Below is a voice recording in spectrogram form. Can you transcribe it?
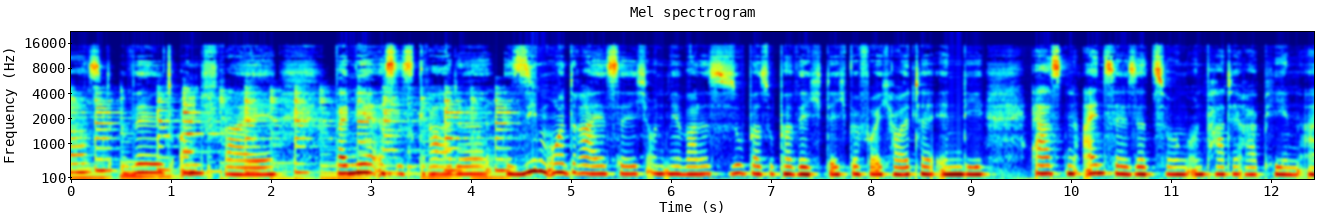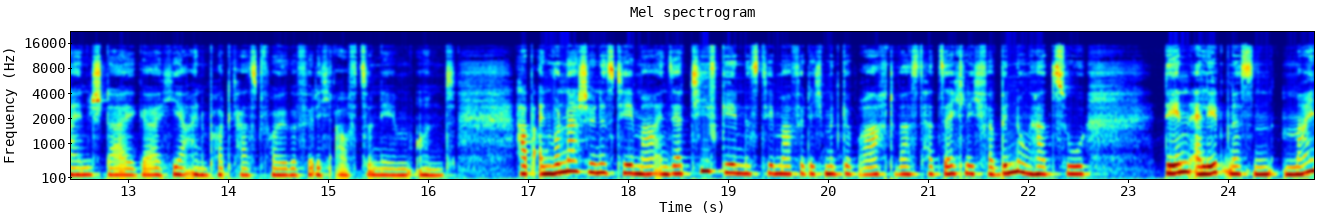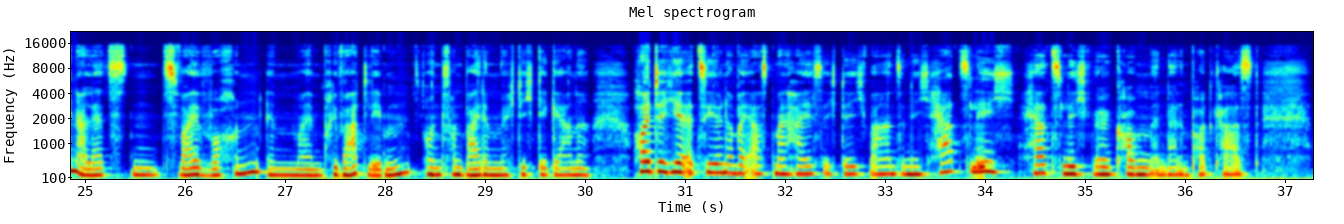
Podcast Wild und Frei. Bei mir ist es gerade 7.30 Uhr und mir war das super, super wichtig, bevor ich heute in die ersten Einzelsitzungen und Paartherapien einsteige, hier eine Podcast-Folge für dich aufzunehmen und habe ein wunderschönes Thema, ein sehr tiefgehendes Thema für dich mitgebracht, was tatsächlich Verbindung hat zu den Erlebnissen meiner letzten zwei Wochen in meinem Privatleben. Und von beidem möchte ich dir gerne heute hier erzählen. Aber erstmal heiße ich dich wahnsinnig herzlich, herzlich willkommen in deinem Podcast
